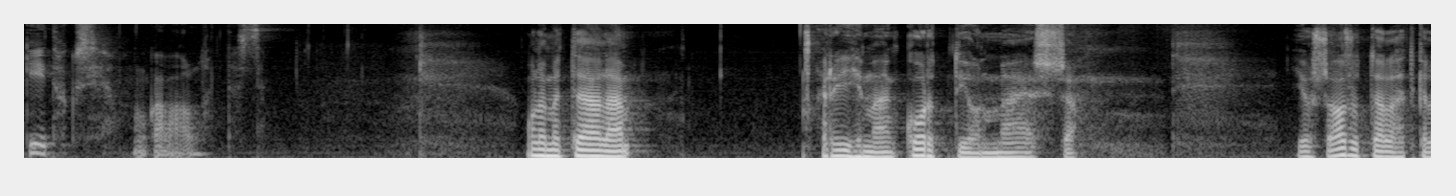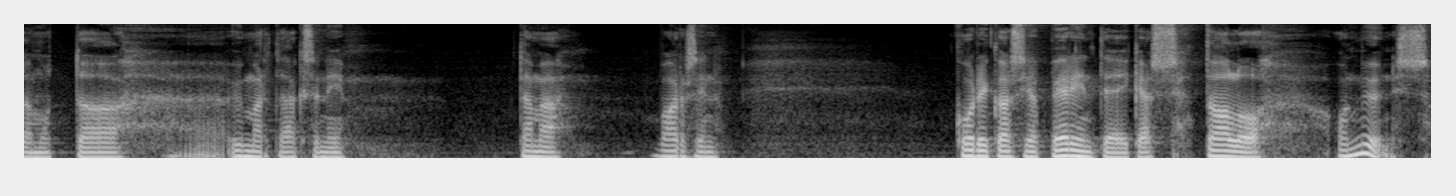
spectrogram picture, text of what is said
Kiitoksia, mukava olla tässä. Olemme täällä Riihimäen Korttionmäessä, jossa asut tällä hetkellä, mutta äh, ymmärtääkseni tämä varsin kodikas ja perinteikäs talo on myynnissä.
